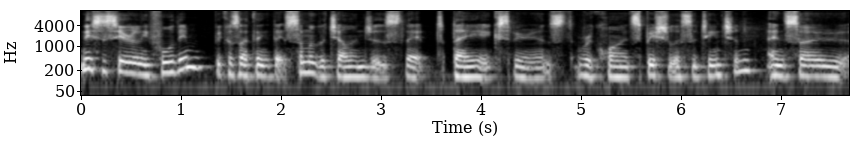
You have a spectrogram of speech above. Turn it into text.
necessarily for them, because I think that some of the challenges that they experienced required specialist attention. And so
